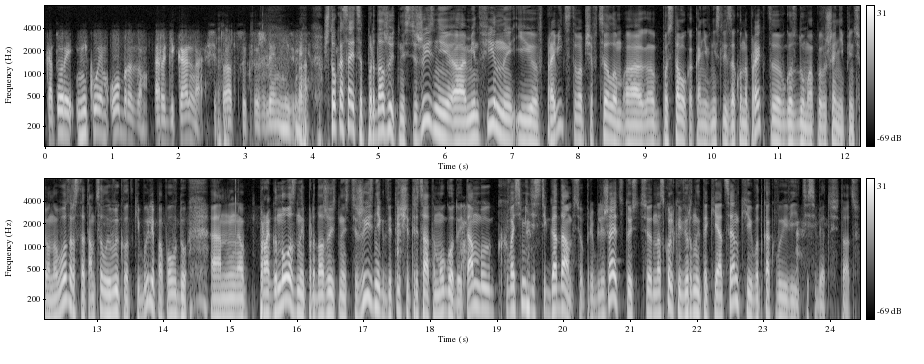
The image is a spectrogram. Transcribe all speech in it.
который никоим образом радикально ситуацию, к сожалению, не изменит. Что касается продолжительности жизни, а, Минфин и правительство вообще в целом, а, после того, как они внесли законопроект в Госдуму о повышении пенсионного возраста, там целые выкладки были по поводу прогнозной продолжительности жизни к 2030 году. И там к 80 годам все приближается. То есть насколько верны такие оценки? Вот как вы видите себе эту ситуацию?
